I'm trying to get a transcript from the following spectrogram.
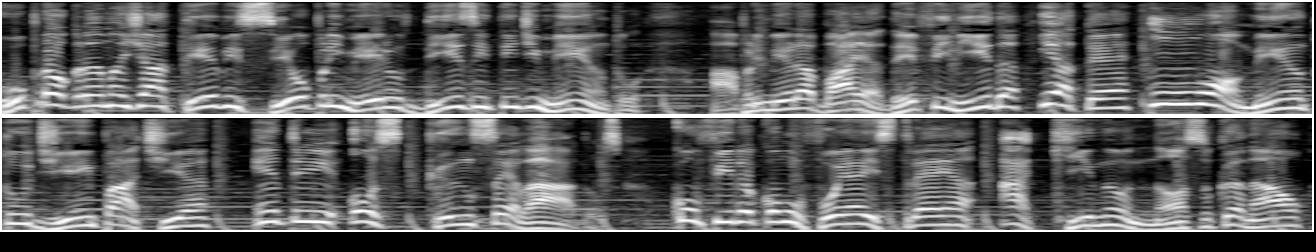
o programa já teve seu primeiro desentendimento, a primeira baia definida e até um momento de empatia entre os cancelados. Confira como foi a estreia aqui no nosso canal.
